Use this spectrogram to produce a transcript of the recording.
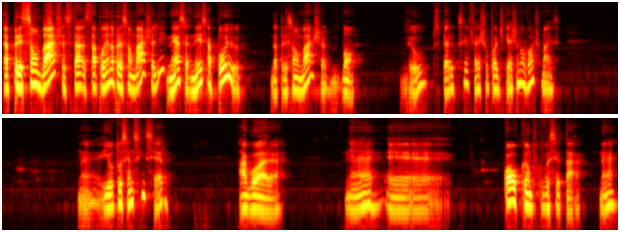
A pressão baixa? Você tá, você tá apoiando a pressão baixa ali? Nessa, nesse apoio da pressão baixa? Bom, eu espero que você feche o podcast e não volte mais. Né? E eu tô sendo sincero. Agora, né? É... Qual o campo que você tá, né?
